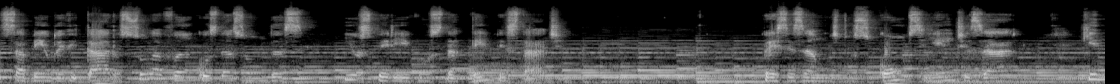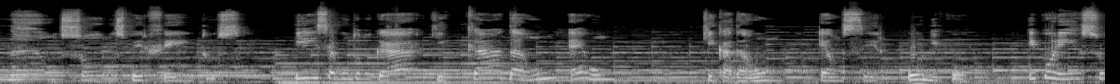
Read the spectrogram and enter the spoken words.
sabendo evitar os solavancos das ondas e os perigos da tempestade. Precisamos nos conscientizar que não somos perfeitos. E, em segundo lugar, que cada um é um, que cada um é um ser único. E por isso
